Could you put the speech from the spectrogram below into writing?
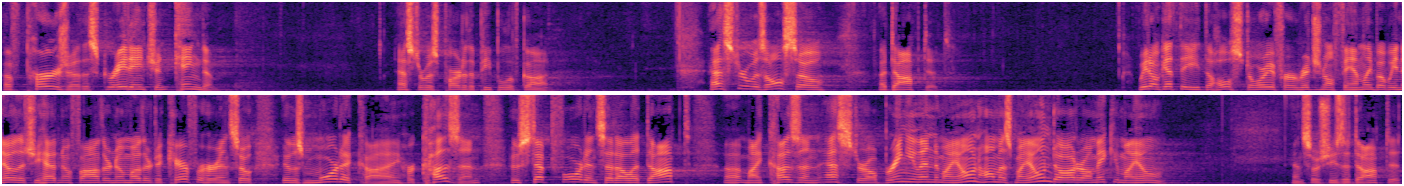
of Persia, this great ancient kingdom. Esther was part of the people of God. Esther was also adopted. We don't get the, the whole story of her original family, but we know that she had no father, no mother to care for her. And so it was Mordecai, her cousin, who stepped forward and said, I'll adopt uh, my cousin Esther. I'll bring you into my own home as my own daughter. I'll make you my own. And so she's adopted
